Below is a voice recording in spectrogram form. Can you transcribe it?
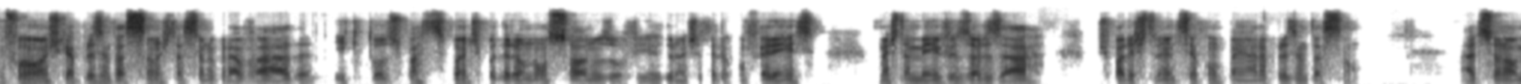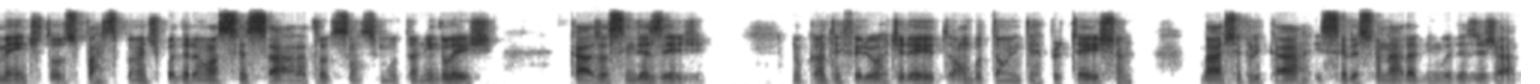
Informamos que a apresentação está sendo gravada e que todos os participantes poderão não só nos ouvir durante a teleconferência, mas também visualizar os palestrantes acompanhar a apresentação. Adicionalmente, todos os participantes poderão acessar a tradução simultânea em inglês, caso assim desejem. No canto inferior direito há um botão Interpretation, basta clicar e selecionar a língua desejada.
